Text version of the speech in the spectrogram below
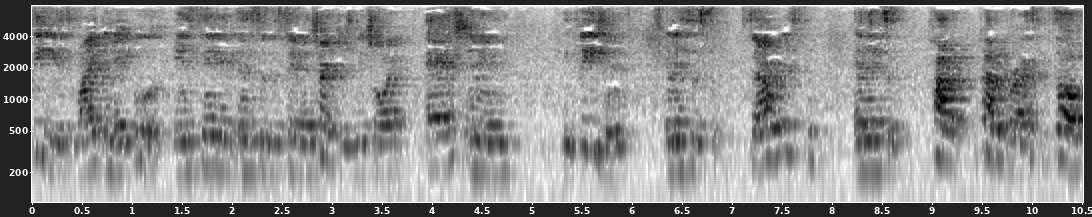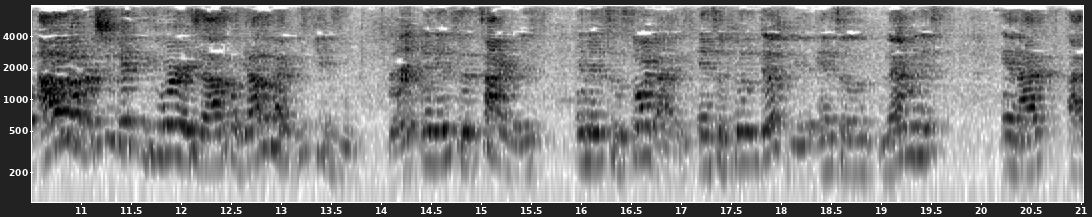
seest, write in a book and send it into the seven churches, which are Ash and in Ephesians, and into Cyrus and into Patabras. So I don't know how to shoot at these words, y'all, so y'all don't have to excuse me Ahead. and into Tyrus, and into Sardis, and to Philadelphia, and to Lamanus. And I, I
